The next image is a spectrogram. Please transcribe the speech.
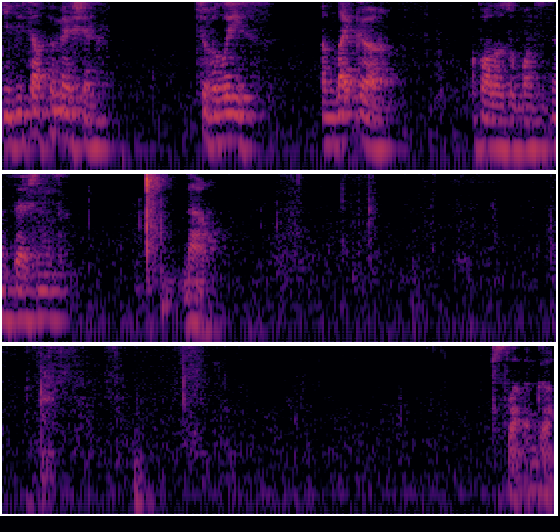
Give yourself permission to release and let go of all those unwanted sensations now. Just let them go.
